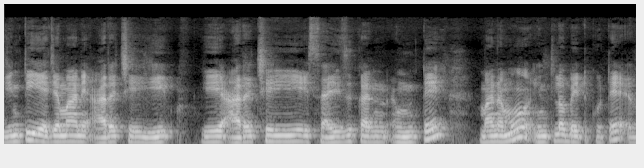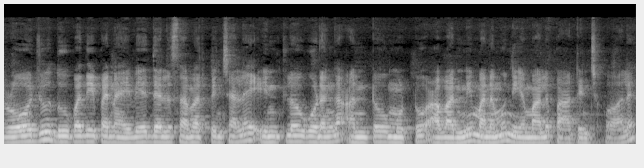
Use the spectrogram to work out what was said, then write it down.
ఇంటి యజమాని అరచేయి ఈ అరచేయి సైజు కన్ ఉంటే మనము ఇంట్లో పెట్టుకుంటే రోజు ధూపదీప నైవేద్యాలు సమర్పించాలి. ఇంట్లో కూడా అంటూ ముట్టు అవన్నీ మనము నియమాలు పాటించుకోవాలి.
